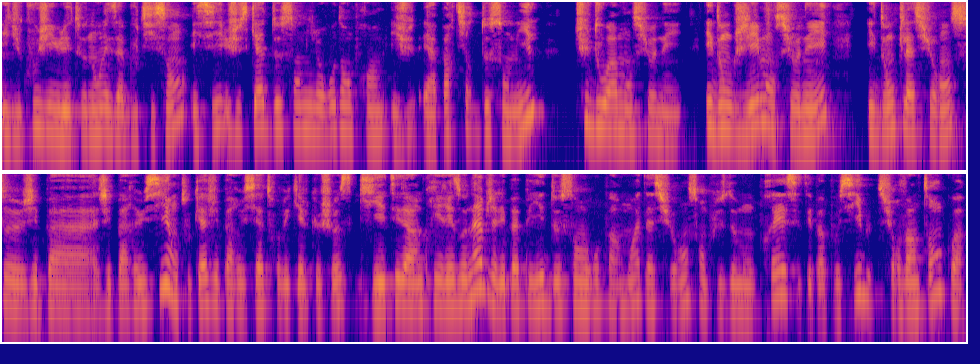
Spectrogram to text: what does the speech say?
Et du coup j'ai eu les tenants, les aboutissants. Et c'est jusqu'à 200 000 euros d'emprunt. Et, et à partir de 200 000 tu dois mentionner. Et donc j'ai mentionné Et donc l'assurance, euh, j'ai pas, j'ai pas réussi. En tout cas, j'ai pas réussi à trouver quelque chose qui était à un prix raisonnable. J'allais pas payer 200 euros par mois d'assurance en plus de mon prêt. C'était pas possible sur 20 ans, quoi.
